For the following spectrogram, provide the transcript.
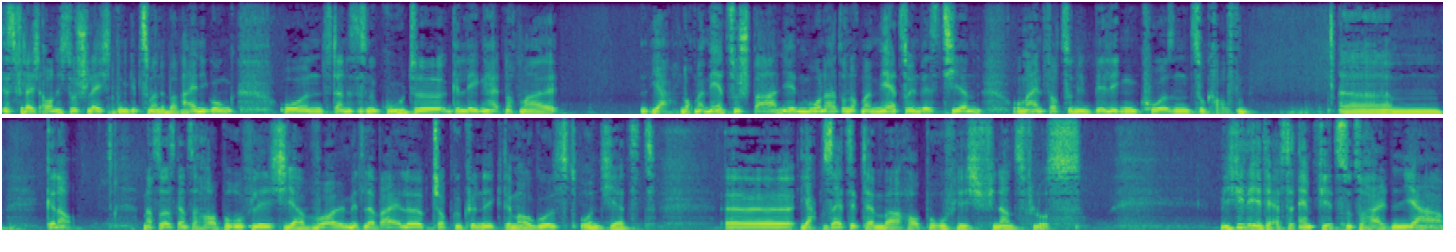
ist vielleicht auch nicht so schlecht. Dann gibt's mal eine Bereinigung. Und dann ist es eine gute Gelegenheit, nochmal ja, nochmal mehr zu sparen jeden Monat und nochmal mehr zu investieren, um einfach zu den billigen Kursen zu kaufen. Ähm, genau. Machst du das Ganze hauptberuflich? Jawohl, mittlerweile Job gekündigt im August und jetzt äh, ja seit September hauptberuflich Finanzfluss. Wie viele ETFs empfiehlst du zu halten? Ja,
